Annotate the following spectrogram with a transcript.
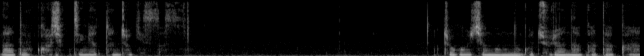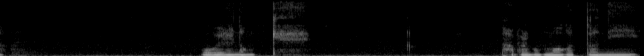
나도 거식증이었던 적 있었어. 조금씩 먹는 거 줄여나가다가 5일 넘게 밥을 못 먹었더니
